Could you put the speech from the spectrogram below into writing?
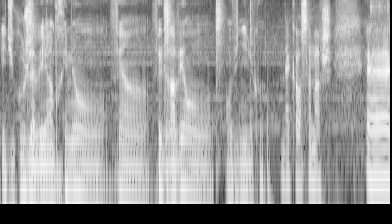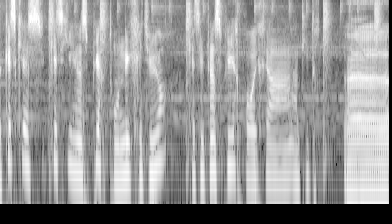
et du coup je l'avais imprimé, en, fait, un, fait graver en, en vinyle quoi. D'accord, ça marche. Euh, Qu'est-ce qui, as- qu'est-ce qui inspire ton écriture? Qu'est-ce qui t'inspire pour écrire un, un titre? Euh,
